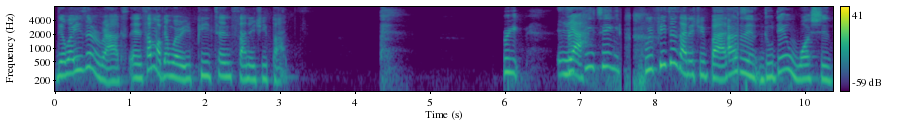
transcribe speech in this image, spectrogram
they were using rags, and some of them were repeating sanitary pads. Re- Yeah, repeating. repeating sanitary pads. As in, do they wash it?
